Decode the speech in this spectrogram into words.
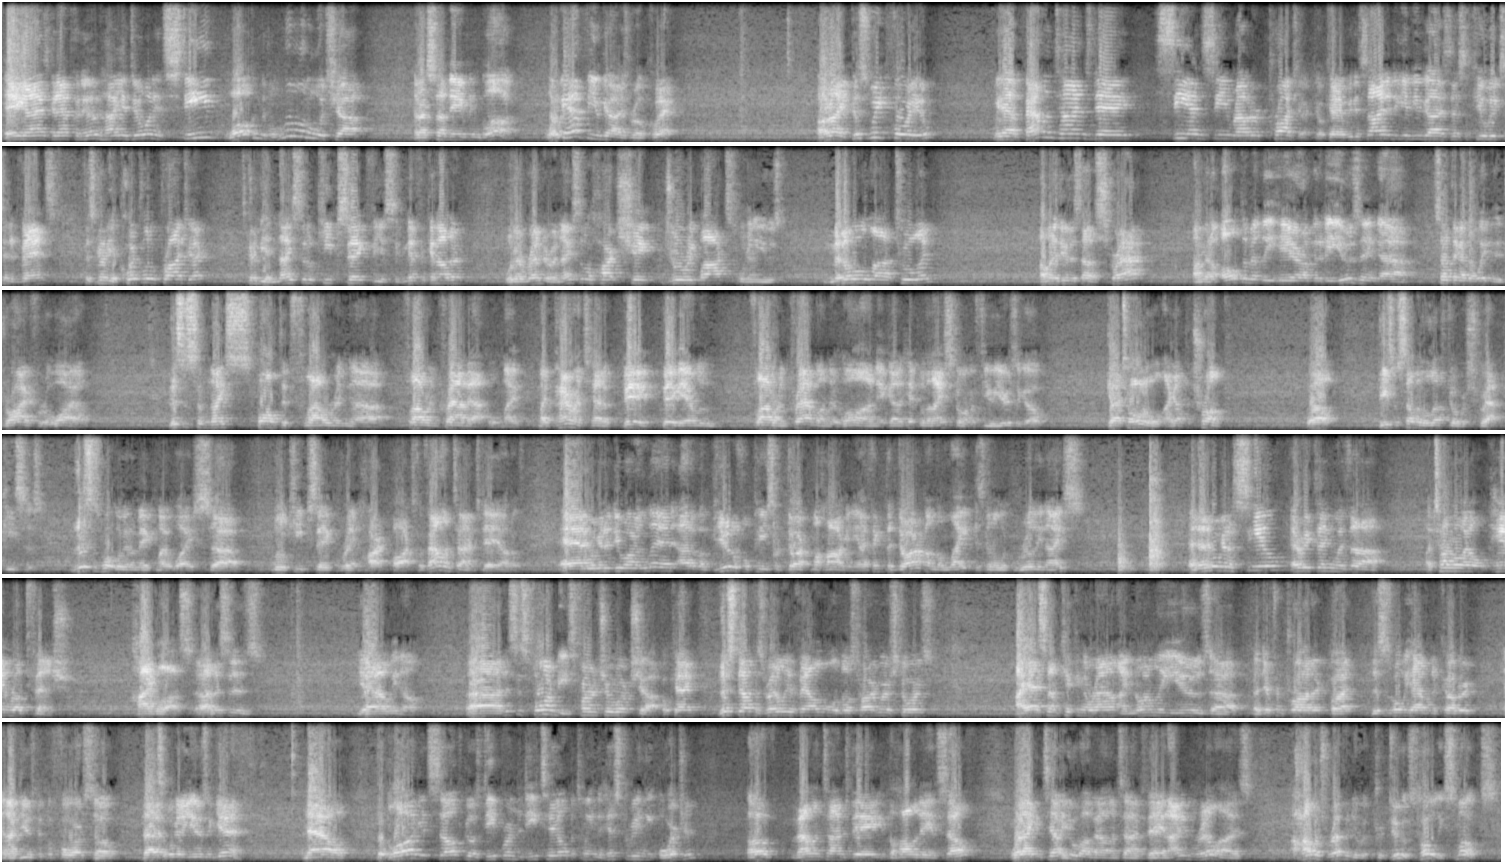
Hey guys, good afternoon. How you doing? It's Steve. Welcome to the Little Little Wood Shop and our Sunday evening blog. What do we have for you guys real quick? All right, this week for you, we have Valentine's Day CNC router project, okay? We decided to give you guys this a few weeks in advance. This is going to be a quick little project. It's going to be a nice little keepsake for your significant other. We're going to render a nice little heart-shaped jewelry box. We're going to use minimal uh, tooling. I'm going to do this out of scrap. I'm going to ultimately here, I'm going to be using uh, something I've been waiting to dry for a while. This is some nice spalted flowering, uh, flowering crab apple. My, my parents had a big, big heirloom flowering crab on their lawn. It got hit with an ice storm a few years ago. Got totaled. I got the trunk. Well, these are some of the leftover scrap pieces. This is what we're going to make my wife's uh, little keepsake ring heart box for Valentine's Day out of. And we're going to do our lid out of a beautiful piece of dark mahogany. I think the dark on the light is going to look really nice. And then we're going to seal everything with uh, a tung oil hand rubbed finish. High gloss. Uh, this is, yeah, we know. Uh, this is Formby's Furniture Workshop, okay? This stuff is readily available in most hardware stores. I had some kicking around. I normally use uh, a different product, but this is what we have in the cupboard, and I've used it before, so that's what we're going to use again. Now, the blog itself goes deeper into detail between the history and the origin of Valentine's Day, the holiday itself. What I can tell you about Valentine's Day, and I didn't realize how much revenue it produced. Holy smokes.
